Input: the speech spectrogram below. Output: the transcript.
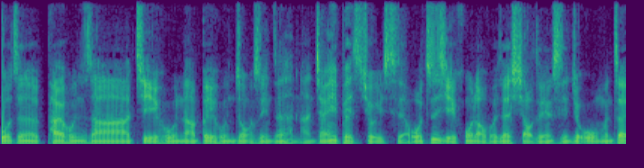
不过真的拍婚纱啊、结婚啊、备婚这种事情真的很难讲，一辈子就一次啊。我自己也跟我老婆在笑这件事情，就我们在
